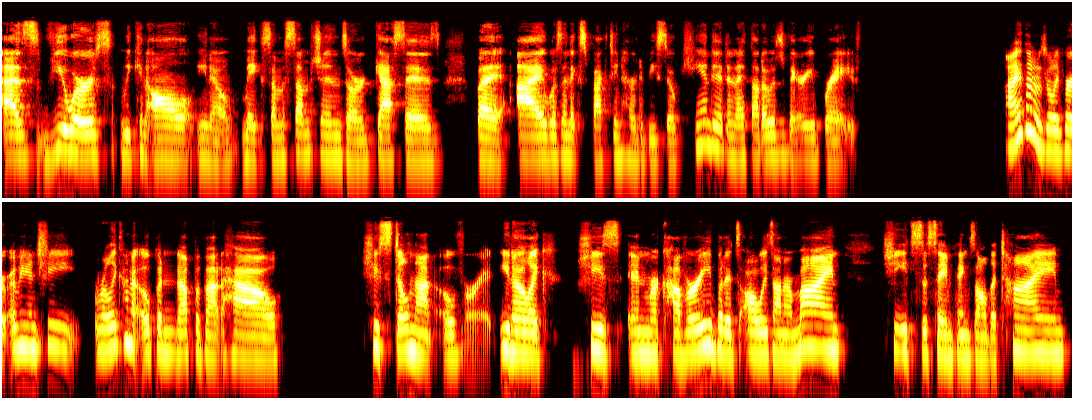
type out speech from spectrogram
as viewers we can all you know make some assumptions or guesses but i wasn't expecting her to be so candid and i thought it was very brave I thought it was really brave. I mean, and she really kind of opened up about how she's still not over it. You know, like she's in recovery, but it's always on her mind. She eats the same things all the time.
